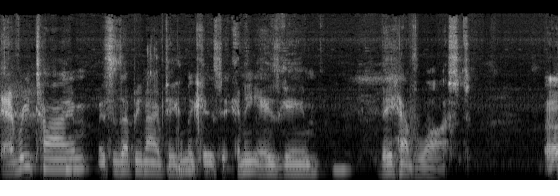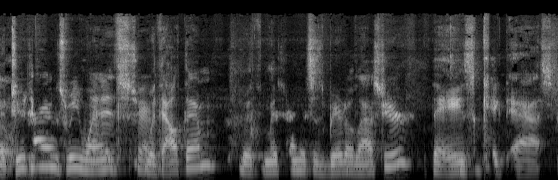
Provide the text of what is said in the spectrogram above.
Every time Mrs. Uppy and I have taken the kids to any A's game, they have lost. The oh. two times we went without them, with Mr. and Mrs. Beardo last year, the A's kicked ass.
